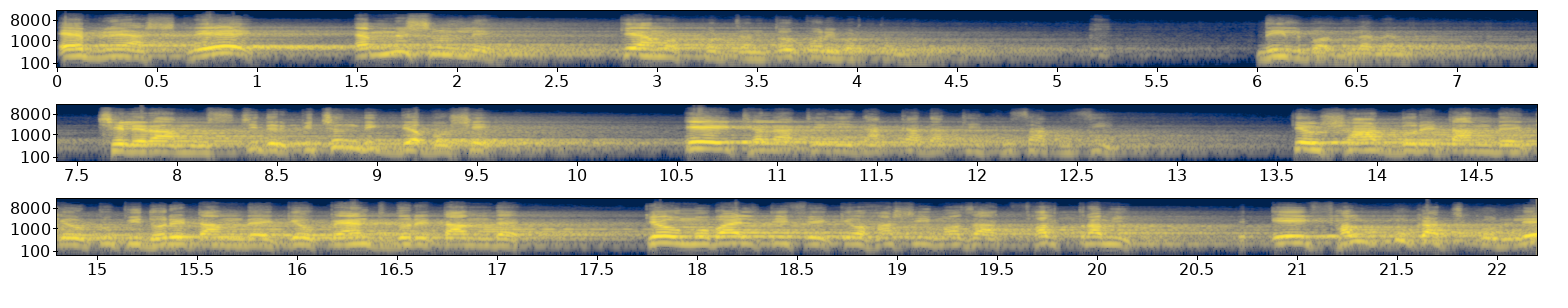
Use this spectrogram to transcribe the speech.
এমনি আসলে, এমনি শুনলে কেয়ামত পর্যন্ত পরিবর্তন হবে। দিল বদলাবে না। ছেলেরা মসজিদের পিছন দিক দিয়ে বসে এই ঠেলা ঠেলি, ধাক্কা ধাক্কি খুসাখুসি কেউ শার্ট ধরে টান দেয়, কেউ টুপি ধরে টান দেয়, কেউ প্যান্ট ধরে টান দেয়। কেউ মোবাইল টিপে, কেউ হাসি, মজাক, ফালত্রামি। এই ফালতু কাজ করলে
